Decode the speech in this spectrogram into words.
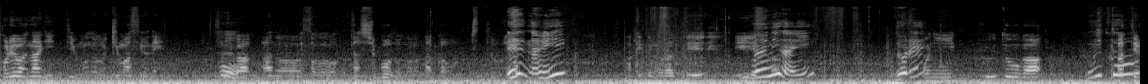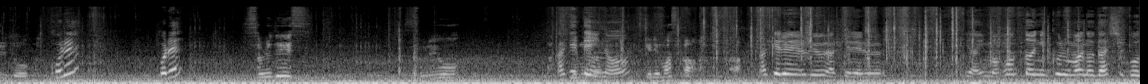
これは何っていうものが来ますよね。それがあのそのダッシュボードの中をちょっとえ何？開けてもらっていいですか？何何？どれ？ここに封筒が封筒？かってると。これ？これ？それです。それを開けていいの？開けれますか？開けれる開けれる。いや今本当に車のダッシュボー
